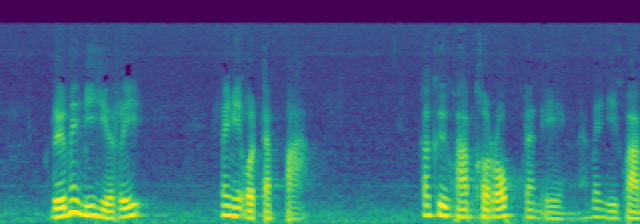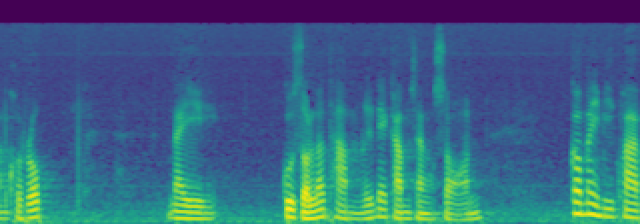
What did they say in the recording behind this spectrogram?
ำหรือไม่มีหิริ ไม่มีอดตปะ ก็คือความเคารพนั่นเองนะไม่มีความเคารพในกุศลธรรม หรือในคำสั่งสอน ก็ไม่มีความ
